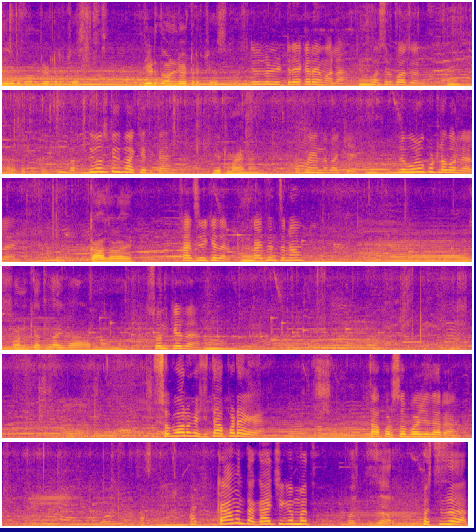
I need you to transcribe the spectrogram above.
दीड दोन लिटरच्या आसपास दीड दोन लिटरच्या आसपास दीड दोन लिटर एकडे आहे मला. काही. बरं, दिवस किती बाकी आहेत काय? एक महिना आहे. एक महिना बाकी आहे. तिला ओळख कुठला भरलेला आहे? काजळ आहे. काजरी केदार काय त्यांचं नाव? सोनक्यातला आहे का? आडनाव नाही. स्वभावाला कशी? तापड आहे का? तापड स्वभावाची जरा. काय म्हणता गायची किंमत? पस्तीस हजार. पस्तीस हजार.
